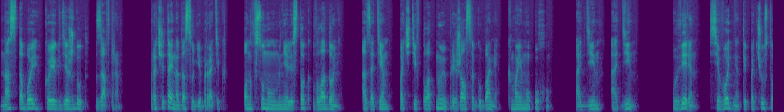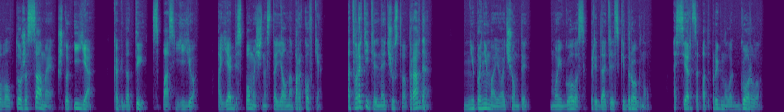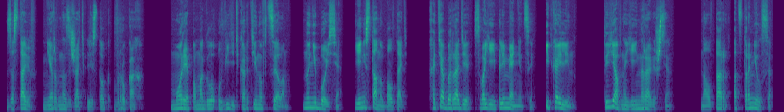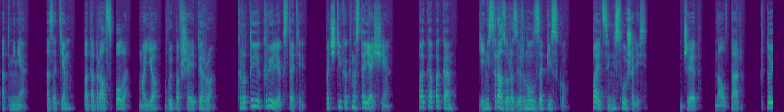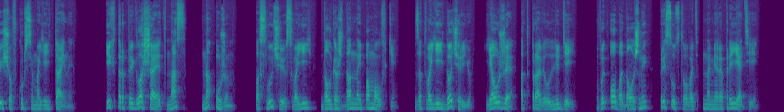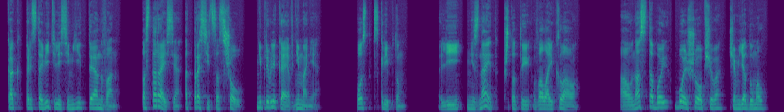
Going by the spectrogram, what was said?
«Нас с тобой кое-где ждут завтра. Прочитай на досуге, братик». Он всунул мне листок в ладонь, а затем почти вплотную прижался губами к моему уху. Один-один. Уверен, сегодня ты почувствовал то же самое, что и я, когда ты спас ее, а я беспомощно стоял на парковке. Отвратительное чувство, правда? Не понимаю, о чем ты. Мой голос предательски дрогнул, а сердце подпрыгнуло к горлу, заставив нервно сжать листок в руках. Море помогло увидеть картину в целом, но не бойся, я не стану болтать. Хотя бы ради своей племянницы и Кайлин. Ты явно ей нравишься. Налтар отстранился от меня, а затем подобрал с пола мое выпавшее перо. Крутые крылья, кстати, почти как настоящие. Пока-пока. Я не сразу развернул записку. Пальцы не слушались. Джет, Налтар, кто еще в курсе моей тайны? Ихтар приглашает нас на ужин по случаю своей долгожданной помолвки. За твоей дочерью я уже отправил людей. Вы оба должны присутствовать на мероприятии, как представители семьи Теанван. Постарайся отпроситься с шоу, не привлекая внимания. Постскриптум. Ли не знает, что ты Валай Клао. А у нас с тобой больше общего, чем я думал.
